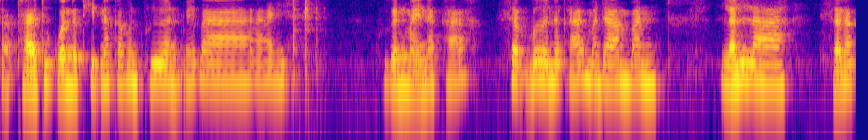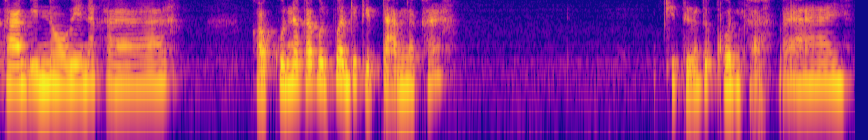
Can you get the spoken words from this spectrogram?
ทักทายทุกวันอาทิตย์นะคะเพื่อนๆบ๊ายบาย คุยกันใหม่นะคะแซบเบอร์นะคะ มาดามบันลันลาสารคามอินโนเวนะคะ ขอบคุณนะคะเพื่อนๆที่ติดตามนะคะ คิดถึงทุกคนค่ะบาย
